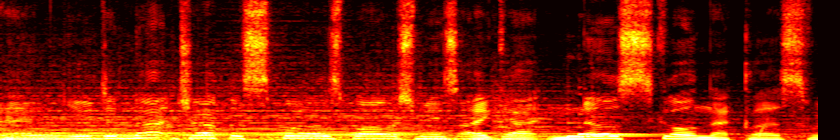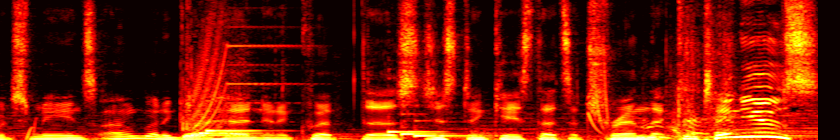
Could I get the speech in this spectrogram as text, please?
and you did not drop a spoils ball, which means I got no skull necklace, which means I'm gonna go ahead and equip this, just in case that's a trend that continues!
